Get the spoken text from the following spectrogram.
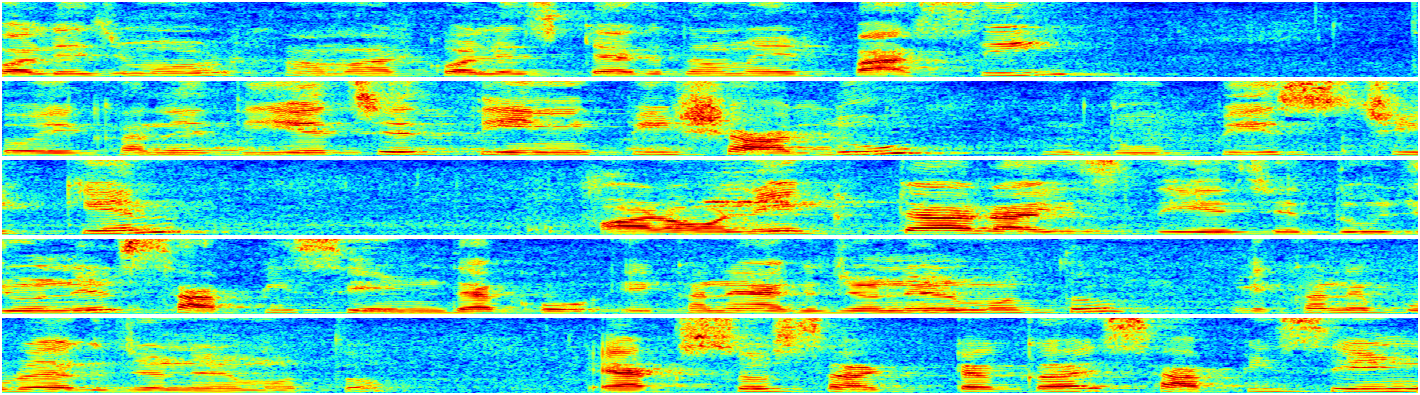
কলেজ মোড়, আমার কলেজটা একদম এর পাশেই। তো এখানে দিয়েছে তিন পিস আলু, দু পিস চিকেন আর অনেকটা রাইস দিয়েছে। দুজনের সাফিসিয়েন্ট দেখো, এখানে একজনের মতো, এখানে পুরো একজনের মতো। একশো ষাট টাকায় সাফিসিয়েন্ট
